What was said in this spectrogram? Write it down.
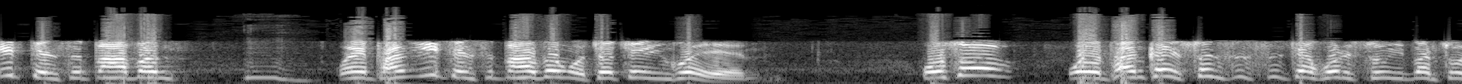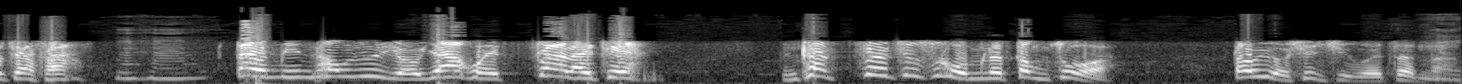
一点十八分，嗯，尾盘一点十八分，我就建议会员，我说尾盘可以顺势试价或者收一半做价差，嗯哼，待明后日有压回再来接。你看，这就是我们的动作，啊。都有信息为证了。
